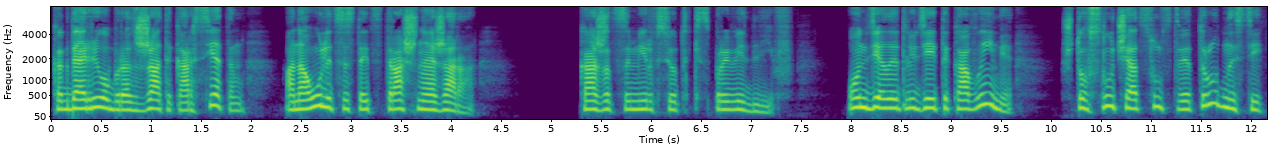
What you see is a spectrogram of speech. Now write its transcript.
когда ребра сжаты корсетом, а на улице стоит страшная жара. Кажется, мир все-таки справедлив. Он делает людей таковыми, что в случае отсутствия трудностей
